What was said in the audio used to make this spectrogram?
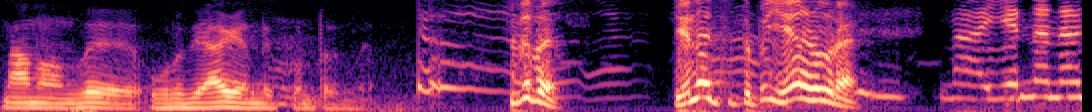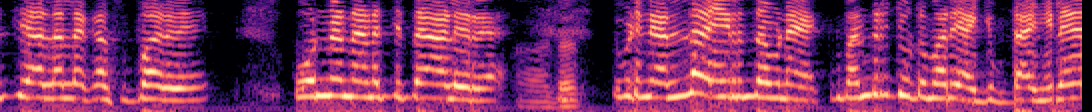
நான் வந்து உறுதியாக எண்ணிக்கொண்டிருந்தேன். என்ன சித்தப்பு ஏன் அழுகுற நான் என்ன நினைச்சு அழல கசுப்பாரு உன்ன நினைச்சுதான் அழுற. இப்படி நல்லா இருந்தவனே மந்திரிச்சு விட்ட மாதிரி ஆக்கி விட்டாங்களே.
